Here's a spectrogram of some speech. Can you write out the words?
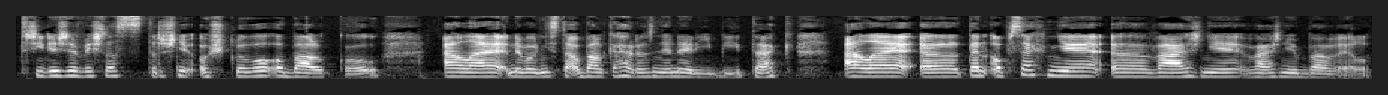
přijde, že vyšla strašně ošklivou obálkou, ale, nebo mě ta obálka hrozně nelíbí, tak, ale uh, ten obsah mě uh, vážně, vážně bavil.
